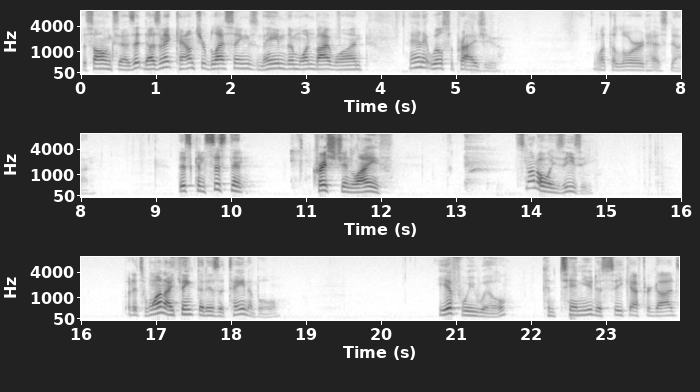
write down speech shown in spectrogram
The song says it, doesn't it? Count your blessings, name them one by one, and it will surprise you what the Lord has done. This consistent Christian life, it's not always easy, but it's one I think that is attainable if we will continue to seek after God's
